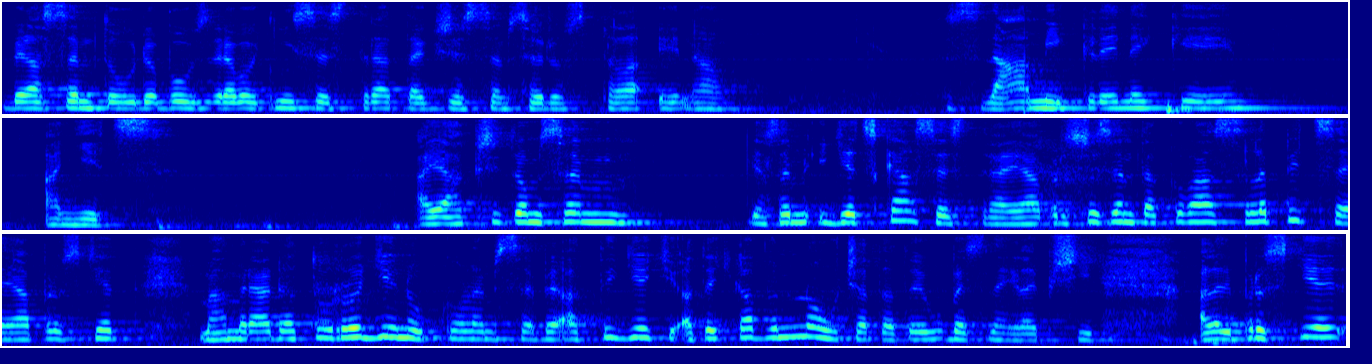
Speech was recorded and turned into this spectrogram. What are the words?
byla jsem tou dobou zdravotní sestra, takže jsem se dostala i na známé kliniky a nic. A já přitom jsem, já jsem i dětská sestra, já prostě jsem taková slepice, já prostě mám ráda tu rodinu kolem sebe a ty děti a teďka vnoučata, to je vůbec nejlepší. Ale prostě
